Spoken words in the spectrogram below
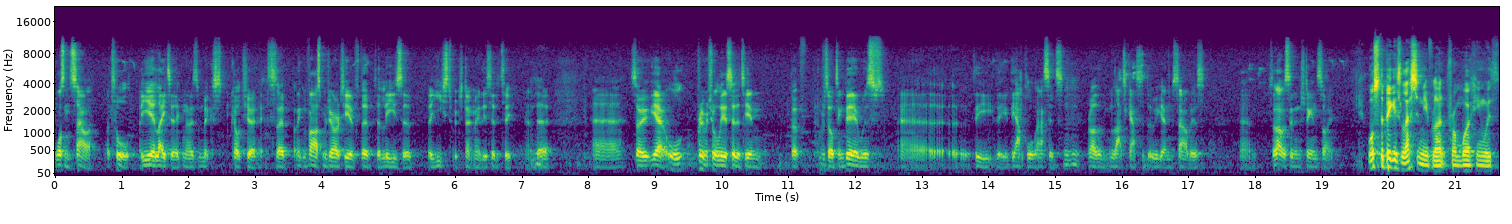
wasn't sour at all. A year later, you know, as a mixed culture, it's uh, I think the vast majority of the, the lees are, are yeast, which don't make the acidity, and uh, uh, so yeah, all pretty much all the acidity in the resulting beer was uh, the, the, the apple acids rather than the lactic acid that we get in sour beers. Um, so that was an interesting insight. What's the biggest lesson you've learnt from working with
